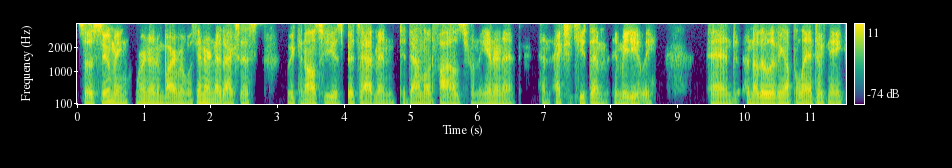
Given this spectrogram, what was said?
So assuming we're in an environment with internet access, we can also use BitsAdmin to download files from the internet and execute them immediately. And another living off the land technique,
